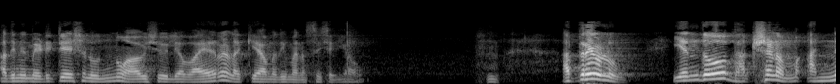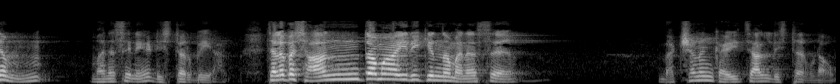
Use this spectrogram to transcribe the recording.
അതിന് മെഡിറ്റേഷൻ ഒന്നും ആവശ്യമില്ല വയറിളക്കിയാൽ മതി മനസ്സ് ശരിയാവും. അത്രേ ഉള്ളൂ. എന്തോ ഭക്ഷണം അന്നം മനസ്സിനെ ഡിസ്റ്റർബ് ചെയ്യാണ്. ചിലപ്പോ ശാന്തമായിരിക്കുന്ന മനസ്സ് ഭക്ഷണം കഴിച്ചാൽ ഡിസ്റ്റർബ്ഡ് ആവും.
